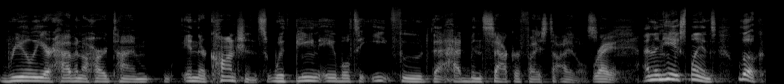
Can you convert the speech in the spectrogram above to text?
really are having a hard time in their conscience with being able to eat food that had been sacrificed to idols. Right. And then he explains look,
